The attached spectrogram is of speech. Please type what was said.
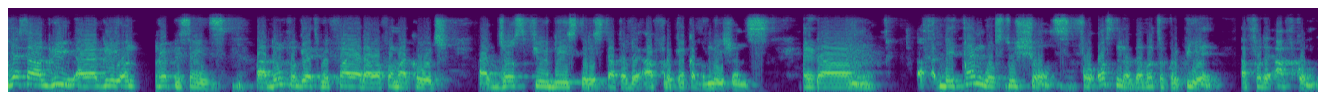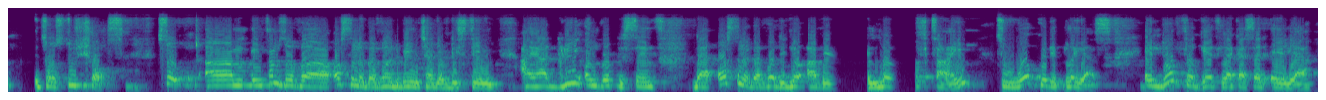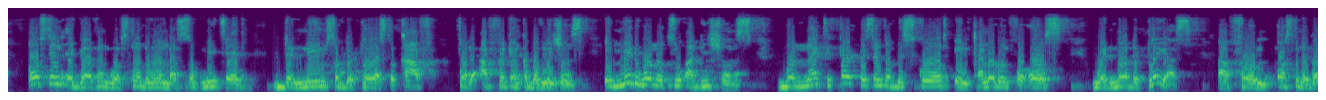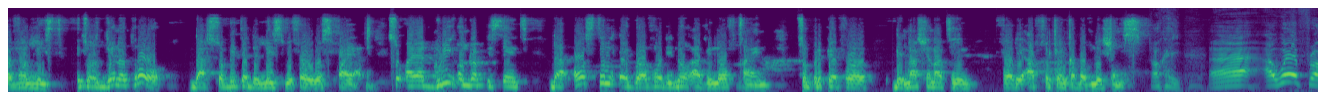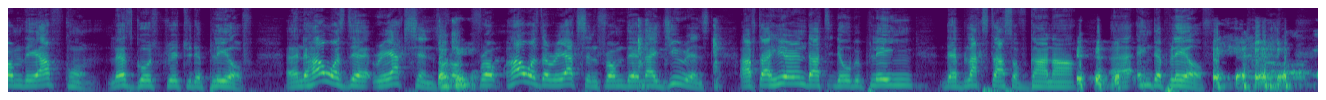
Yes, I agree. I agree 100%. Uh, don't forget, we fired our former coach uh, just few days to the start of the African Cup of Nations. And um, uh, the time was too short for Austin Eguavoen to prepare uh, for the AFCON. It was too short. So, um, in terms of uh, Austin Eguavoen being in charge of this team, I agree 100% that Austin Eguavoen did not have enough time to work with the players. And don't forget, like I said earlier, Austin Eguavoen was not the one that submitted the names of the players to CAF for the African Cup of Nations. He made one or two additions, but 95% of the squad in Cameroon for us were not the players uh, from Austin Eguavoen list. It was Gernot Rohr that submitted the list before he was fired. So I agree 100% that Austin Eguavoen did not have enough time to prepare for the national team for the African Cup of Nations. Okay, uh, away from the AFCON, let's go straight to the playoff. And how was the reaction Okay. from, from how was the reaction from the Nigerians after hearing that they will be playing the Black Stars of Ghana uh, in the playoff?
